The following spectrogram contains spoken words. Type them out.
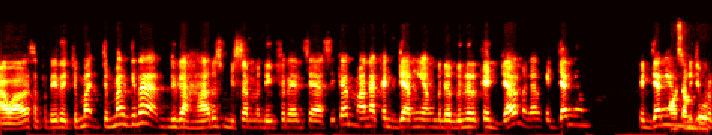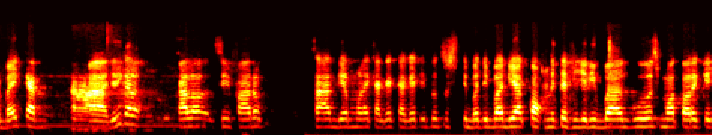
awalnya seperti itu. Cuma cuman kita juga harus bisa mendiferensiasikan mana kejang yang benar-benar kejang dengan kejang yang kejang yang oh, menuju perbaikan nah, jadi kalau kalau si Faruk saat dia mulai kaget-kaget itu terus tiba-tiba dia kognitifnya jadi bagus motoriknya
